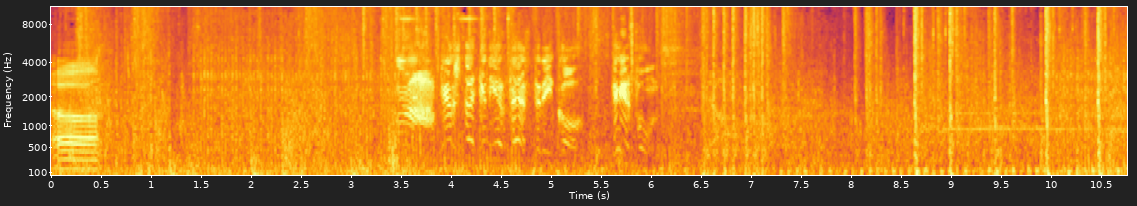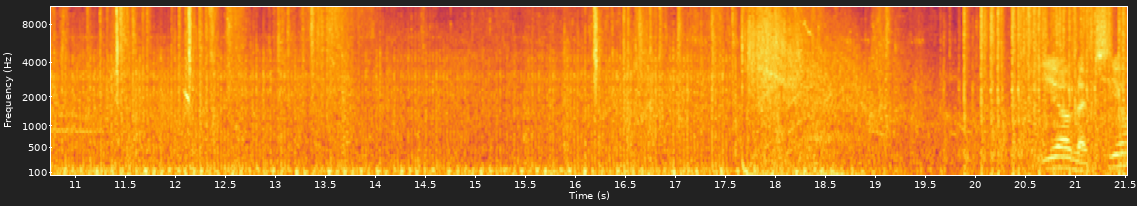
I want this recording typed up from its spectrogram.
Äh, Ah, wir stecken hier fest, Rico. Hilf uns! Ihr bleibt hier.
